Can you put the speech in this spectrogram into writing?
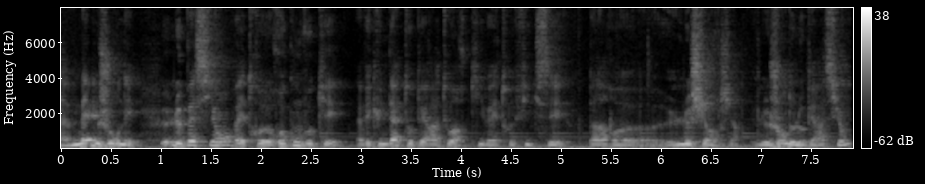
la même journée. Le patient va être reconvoqué avec une date opératoire qui va être fixée par euh, le chirurgien. Le jour de l'opération,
